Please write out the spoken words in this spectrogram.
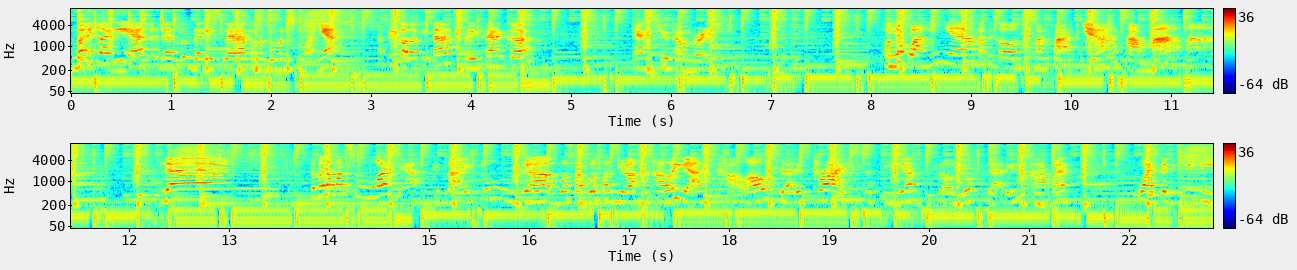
balik lagi ya tergantung dari selera teman-teman semuanya. Tapi kalau kita prefer ke yang cucumber ini. Untuk wanginya, tapi kalau untuk manfaatnya sama. sama. Dan teman-teman semuanya kita itu nggak bosan-bosan bilang ke kalian kalau dari price setiap produk dari Scarlett Whitening ini.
